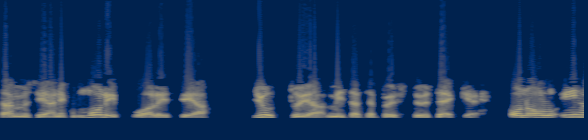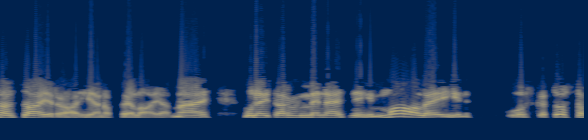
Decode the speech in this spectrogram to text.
tämmöisiä niin kuin monipuolisia juttuja, mitä se pystyy tekemään. On ollut ihan sairaan hieno pelaaja. Mä, mun ei tarvitse mennä niihin maaleihin, koska tuossa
